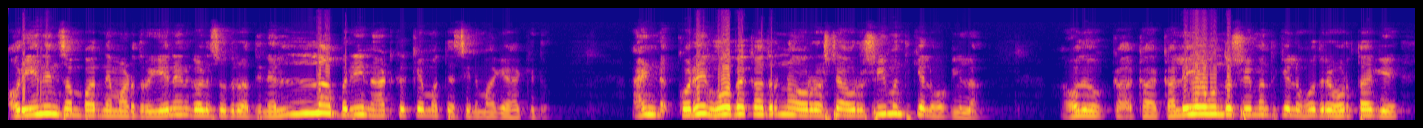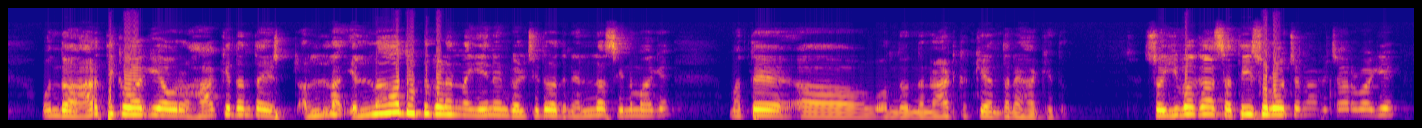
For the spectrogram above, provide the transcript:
ಅವ್ರು ಏನೇನು ಸಂಪಾದನೆ ಮಾಡಿದ್ರು, ಏನೇನು ಗಳಿಸಿದ್ರು, ಅದನ್ನೆಲ್ಲ ಬರೀ ನಾಟಕಕ್ಕೆ ಮತ್ತು ಸಿನಿಮಾಗೆ ಹಾಕಿದ್ದು. ಆ್ಯಂಡ್ ಕೊನೆಗೆ ಹೋಗಬೇಕಾದ್ರೂ ಅವರು ಅಷ್ಟೇ, ಅವರು ಶ್ರೀಮಂತಿಕೆಯಲ್ಲಿ ಹೋಗಲಿಲ್ಲ. ಕ- ಕಲೆಯ ಒಂದು ಶ್ರೀಮಂತಿಕೆಯಲ್ಲಿ ಹೋದರೆ ಹೊರತಾಗಿ ಒಂದು ಆರ್ಥಿಕವಾಗಿ ಅವರು ಹಾಕಿದಂಥ ಎಷ್ಟು ಎಲ್ಲ ಎಲ್ಲ ದುಡ್ಡುಗಳನ್ನು ಏನೇನು ಗಳಿಸಿದ್ರು ಅದನ್ನೆಲ್ಲ ಸಿನಿಮಾಗೆ ಮತ್ತು ಒಂದೊಂದು ನಾಟಕಕ್ಕೆ ಅಂತಲೇ ಹಾಕಿದ್ದು. ಸೊ ಇವಾಗ ಸತಿ ಸುಲೋಚನಾ ವಿಚಾರವಾಗಿ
